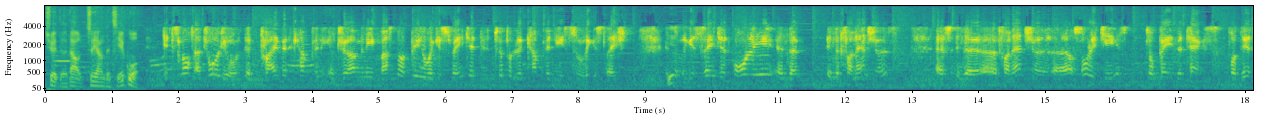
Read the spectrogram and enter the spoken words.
却得到这样的结果。It's not. I told you, a private company in Germany must not be registered in typical companies through registration. It's registered only in the in the financials, as in the financial authorities to pay the tax. For this,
